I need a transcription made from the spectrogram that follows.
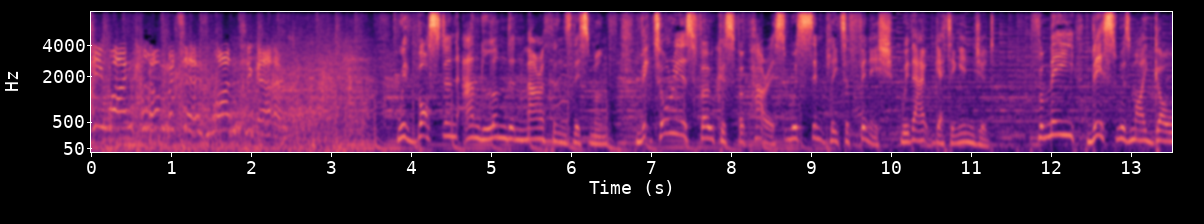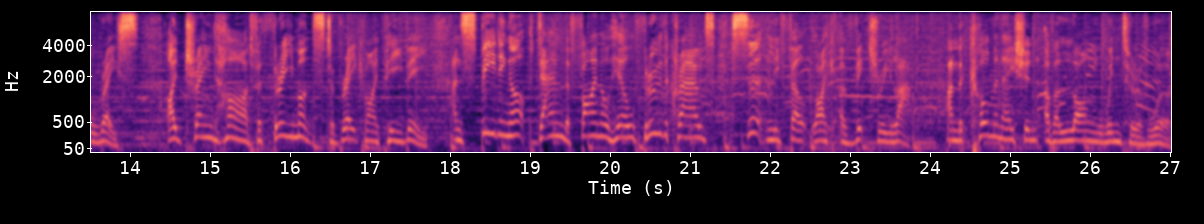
41 kilometres, one to go. With Boston and London marathons this month, Victoria's focus for Paris was simply to finish without getting injured. For me, this was my goal race. I'd trained hard for three months to break my PB, and speeding up down the final hill through the crowds certainly felt like a victory lap and the culmination of a long winter of work.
